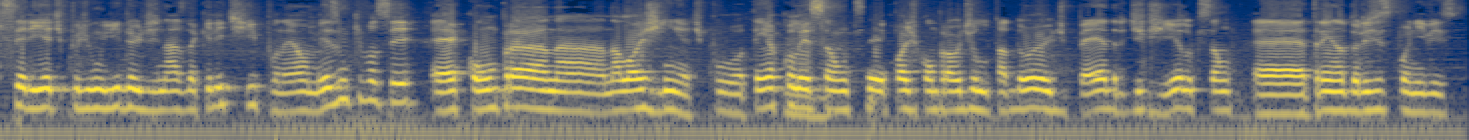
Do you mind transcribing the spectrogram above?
que seria tipo de um líder de ginásio daquele tipo, né? O mesmo que você é, compra na, na lojinha. Tipo, tem a coleção que você pode comprar o de lutador, de pedra, de gelo, que são é, treinadores disponíveis,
